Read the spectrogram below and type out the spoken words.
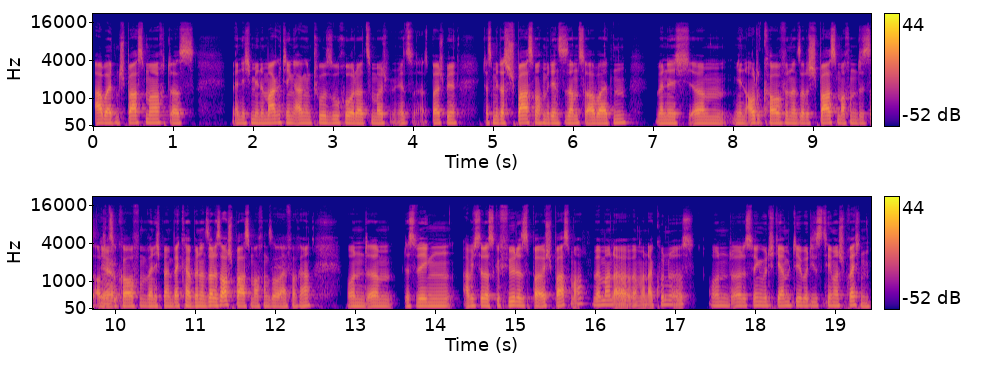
Arbeiten Spaß macht, dass wenn ich mir eine Marketingagentur suche oder zum Beispiel jetzt als Beispiel, dass mir das Spaß macht, mit denen zusammenzuarbeiten. Wenn ich ähm, mir ein Auto kaufe, dann soll es Spaß machen, das Auto ja. zu kaufen. Wenn ich beim Bäcker bin, dann soll es auch Spaß machen, so einfach, ja. Und ähm, deswegen habe ich so das Gefühl, dass es bei euch Spaß macht, wenn man da, wenn man da Kunde ist. Und äh, deswegen würde ich gerne mit dir über dieses Thema sprechen.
